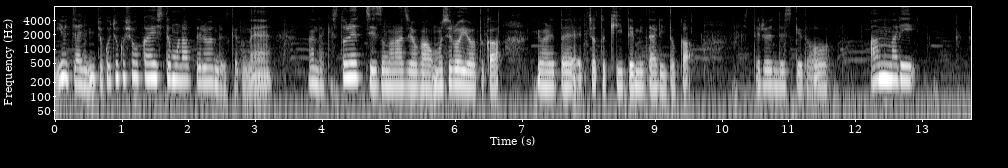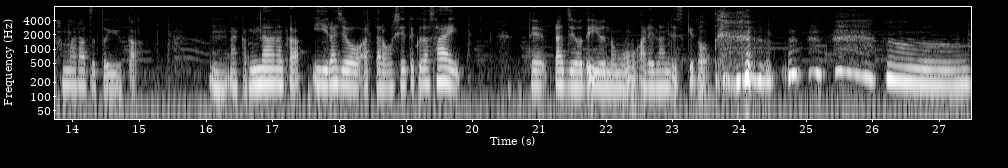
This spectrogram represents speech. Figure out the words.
いおちゃんにちょこちょこ紹介してもらってるんですけどね。なんだっけストレッチーズのラジオが面白いよとか言われてちょっと聞いてみたりとかしてるんですけどあんまりハマらずというかうん、なんかみんななんかいいラジオあったら教えてください。ってラジオで言うのもあれなんですけど。うん。な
